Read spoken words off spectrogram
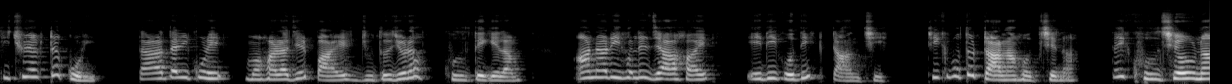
কিছু একটা করি। তাড়াতাড়ি করে মহারাজের পায়ের জুতো জোড়া খুলতে গেলাম। আনাড়ি হলে যা হয়, এদিক ওদিক টানছি। ঠিকমতো টানা হচ্ছে না, তাই খুলছেও না।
